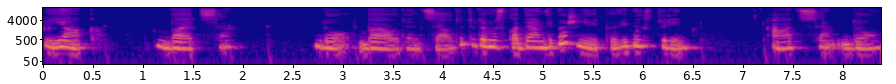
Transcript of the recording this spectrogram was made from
як БЦ до Б1 С1, тобто ми складаємо відношення відповідних сторін. АЦ до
